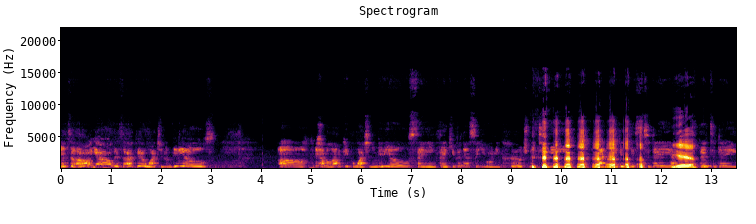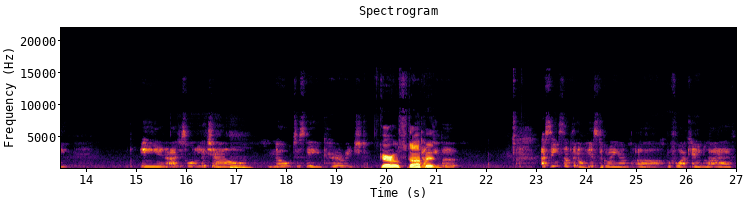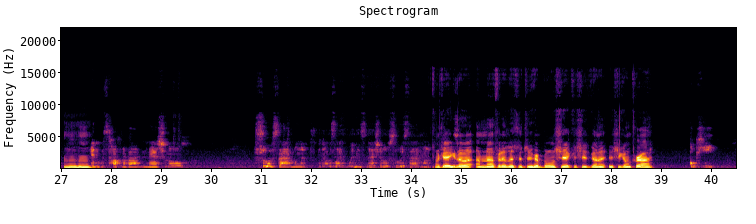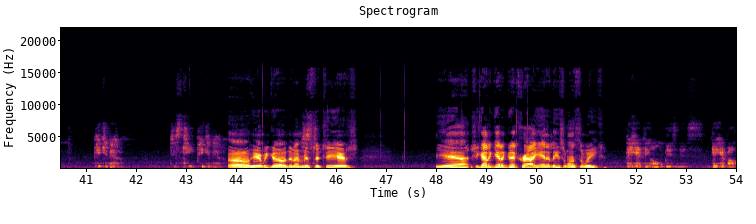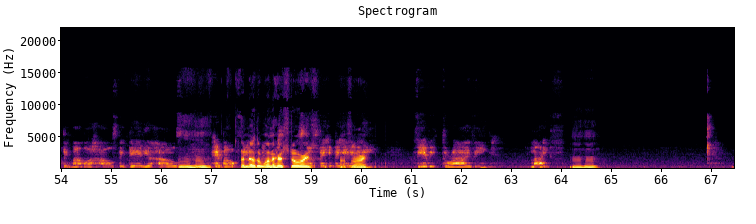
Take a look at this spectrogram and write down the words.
And to all y'all that's out there watching the videos, uh, have a lot of people watching the videos saying, Thank you, Vanessa. You are an encouragement to me. I needed this today. I Yeah. needed that today. And I just want to let y'all know to stay encouraged. Girl, stop Don't it. give up. I seen something on Instagram uh, before I came live, Mm-hmm. and it was talking about National Suicide Month. And I was like, when is National Suicide Month? Okay, you know what? I'm not gonna listen to her bullshit because she's gonna. Is she gonna cry? Oh, keep picking at him. Just keep picking at him. Oh, here we go. Did I miss the tears? Yeah, she got to get a good cry in at least once a week. They had their own business. They had bought their mama a house, their daddy a house. Mm-hmm. Another one of her stories. They, had- they I'm sorry. Very thriving life. Mm-hmm.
